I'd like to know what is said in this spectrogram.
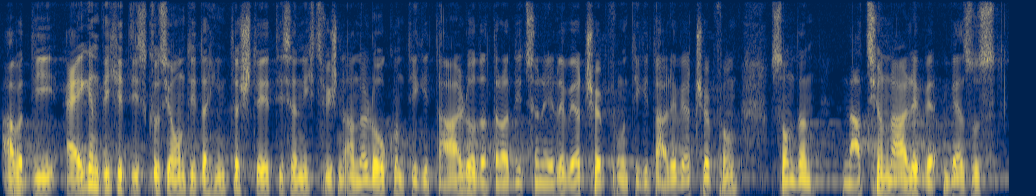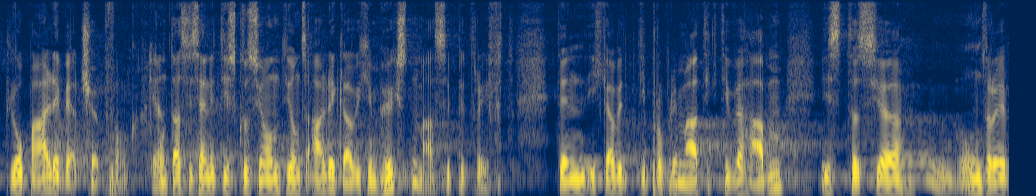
Aber die eigentliche Diskussion, die dahinter steht, ist ja nicht zwischen analog und digital oder traditionelle Wertschöpfung und digitale Wertschöpfung, sondern nationale versus globale Wertschöpfung. Ja. Und das ist eine Diskussion, die uns alle, glaube ich, im höchsten Maße betrifft. Denn ich glaube, die Problematik, die wir haben, ist, dass ja unsere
